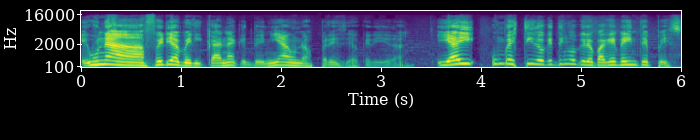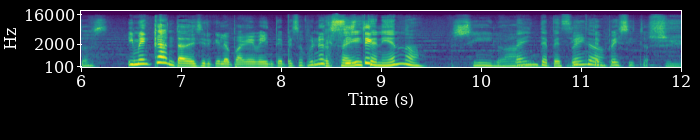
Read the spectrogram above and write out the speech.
una feria americana que tenía unos precios, querida. Y hay un vestido que tengo que lo pagué 20 pesos. Y me encanta decir que lo pagué 20 pesos, pero no ¿Lo seguís teniendo? Sí, lo amo. 20 pesitos. 20 pesitos. Sí.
